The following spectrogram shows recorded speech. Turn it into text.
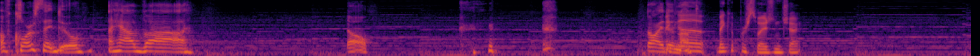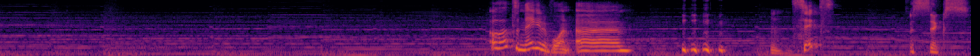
Of course I do. I have uh No. No, I do Make not. a make a persuasion check. Oh, that's a negative one. Um six? A six.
